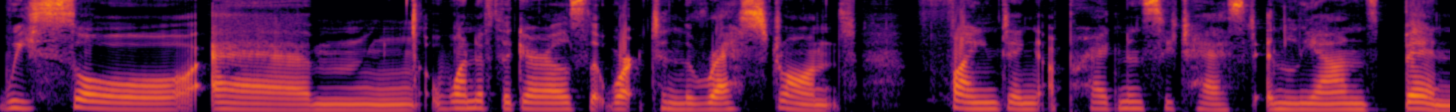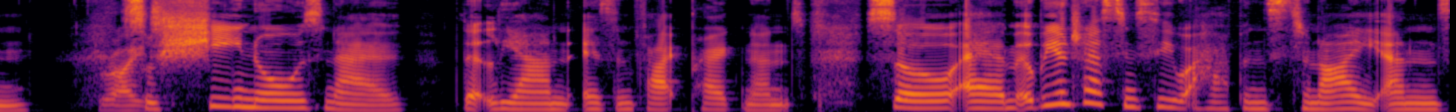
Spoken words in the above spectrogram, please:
we saw um, one of the girls that worked in the restaurant finding a pregnancy test in Leanne's bin. Right. So she knows now that Leanne is in fact pregnant. So um, it'll be interesting to see what happens tonight and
